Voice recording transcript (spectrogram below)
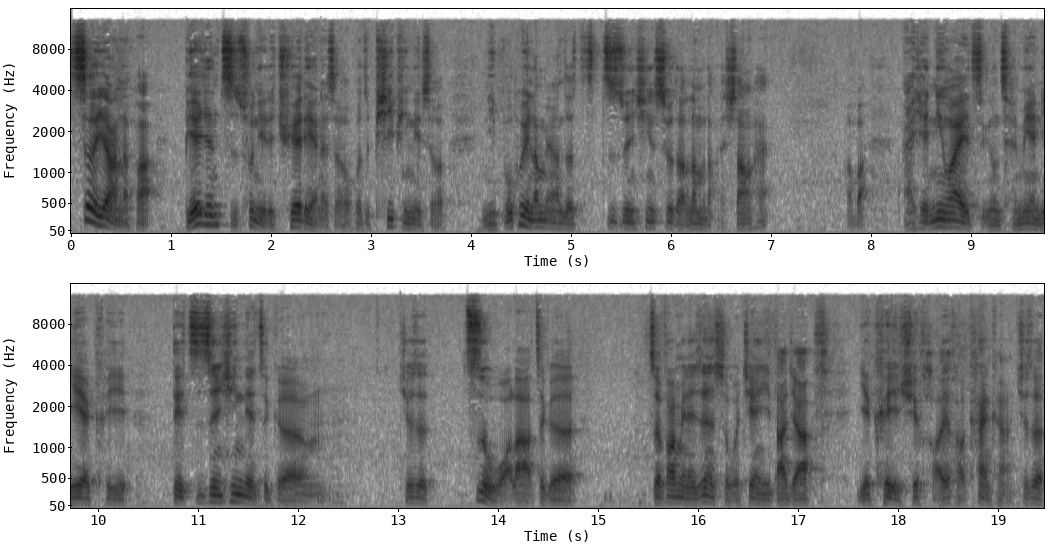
这样的话，别人指出你的缺点的时候，或者批评的时候，你不会那么样的自尊心受到那么大的伤害，好吧？而且，另外一种层面，你也可以对自尊心的这个就是自我了这个这方面的认识，我建议大家也可以去好一好看看，就是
